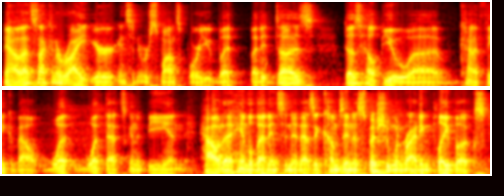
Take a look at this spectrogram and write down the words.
Now that's not going to write your incident response for you, but but it does does help you uh, kind of think about what what that's going to be and how to handle that incident as it comes in, especially when writing playbooks.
